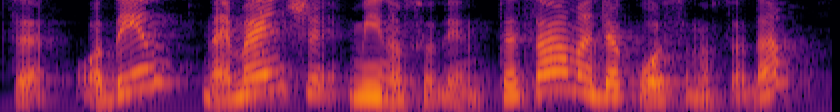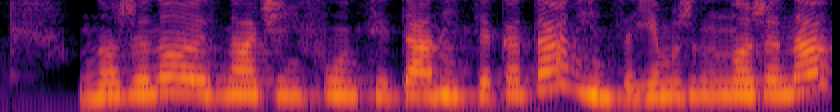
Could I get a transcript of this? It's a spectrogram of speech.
це 1, найменше мінус 1. Те саме для косинуса. Да? Множиною значень функцій тангенця катангенця є множина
